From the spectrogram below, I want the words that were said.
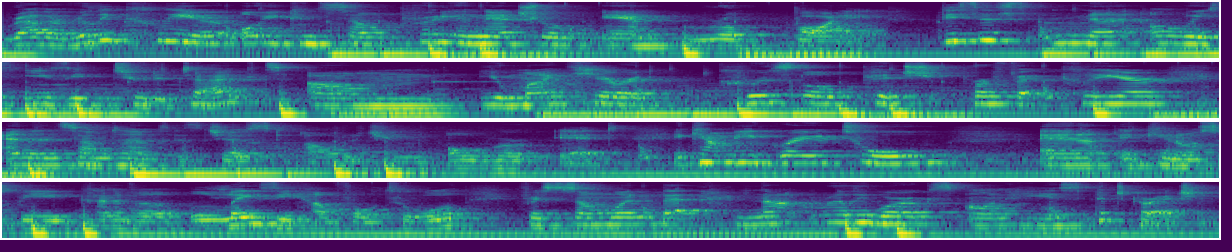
rather really clear or you can sound pretty unnatural and robotic. This is not always easy to detect. Um, you might hear it crystal pitch perfect clear and then sometimes it's just autotune over it. It can be a great tool and it can also be kind of a lazy helpful tool for someone that not really works on his pitch correction.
